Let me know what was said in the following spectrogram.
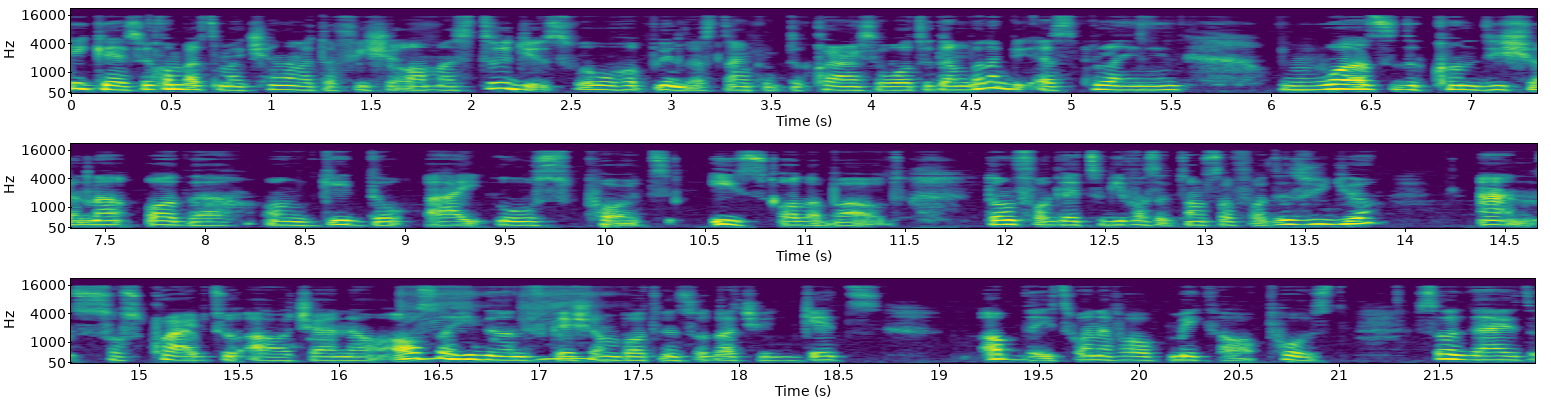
Hey guys, welcome back to my channel at Official Omah Studios. Well, we hope you understand cryptocurrency. Well, today I'm going to be explaining what the conditional order on Gate.io Spot is all about. Don't forget to give us a thumbs up for this video and subscribe to our channel. Also hit the notification button so that you get updates whenever we make our post. So guys,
